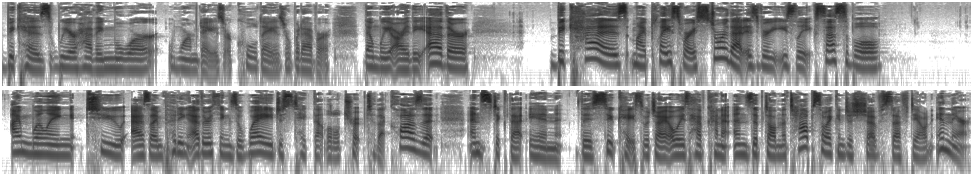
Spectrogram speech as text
because we're having more warm days or cool days or whatever than we are the other. Because my place where I store that is very easily accessible, I'm willing to, as I'm putting other things away, just take that little trip to that closet and stick that in the suitcase, which I always have kind of unzipped on the top so I can just shove stuff down in there.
